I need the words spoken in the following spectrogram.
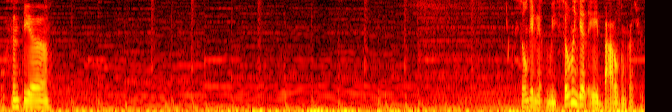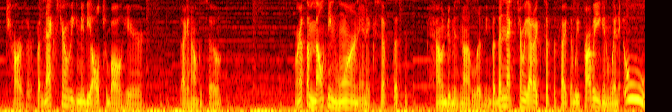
Well, Cynthia... Still getting, we still didn't get a Battle Compressor Charizard, but next turn we can maybe Ultra Ball here. That can help us out. We're at the Melting Horn and accept that the Houndoom is not living. But then next turn we gotta accept the fact that we probably can win. Ooh,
